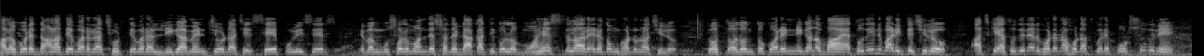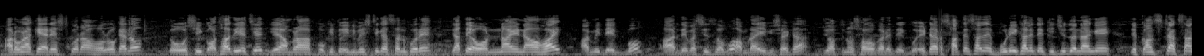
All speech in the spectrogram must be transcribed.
ভালো করে দাঁড়াতে পারে না, ছুটতে পারে লিগামেন্ট চোট আছে, সে পুলিশের এবং মুসলমানদের সাথে ডাকাতি করল মহেশতলার এরকম ঘটনা ছিল। তো তদন্ত করেননি কেন? বা এতদিন বাড়িতে ছিল আজকে এতদিনের ঘটনা হঠাৎ করে পরশু দিনে আর ওনাকে অ্যারেস্ট করা হলো কেন? তো ওসি কথা দিয়েছে যে আমরা প্রকৃত ইনভেস্টিগেশন করে যাতে অন্যায় না হয়, আমি দেখব। আর দেবাশিস বাবু আমরা এই বিষয়টা যত্ন সহকারে দেখব। এটার সাথে সাথে বুড়িখালিতে কিছুদিন আগে যে কনস্ট্রাকশন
